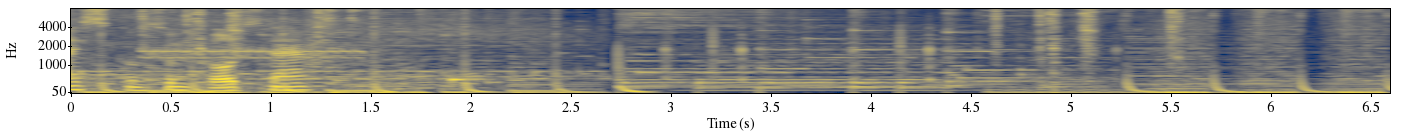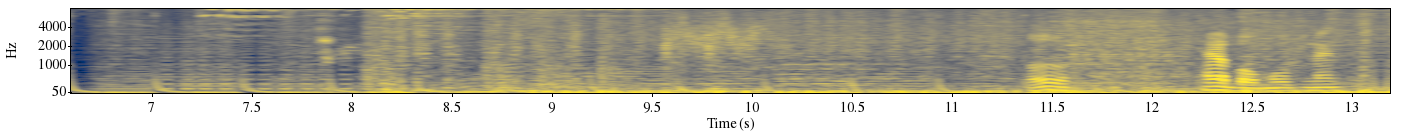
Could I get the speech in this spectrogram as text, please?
Nice, consume gold staff. Oh, terrible movement.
